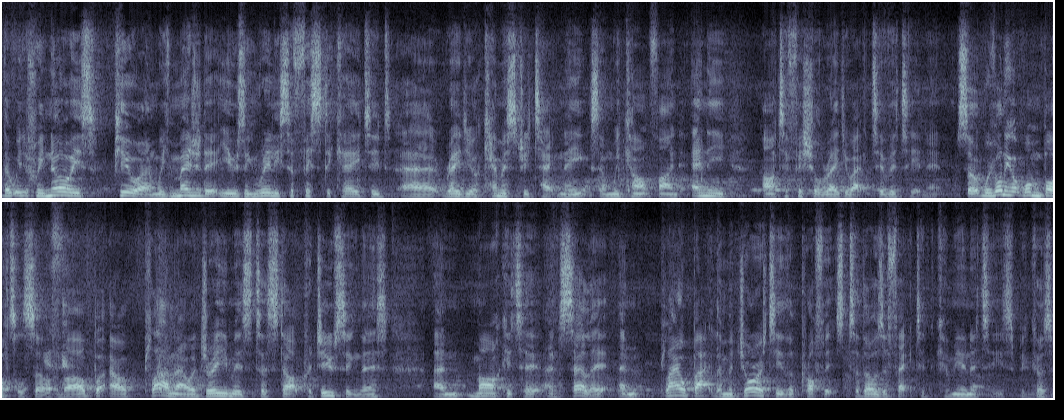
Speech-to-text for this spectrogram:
that which we know is pure, and we've measured it using really sophisticated uh, radiochemistry techniques, and we can't find any artificial radioactivity in it. So we've only got one bottle so far, but our plan, our dream is to start producing this and market it and sell it and plough back the majority of the profits to those affected communities because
